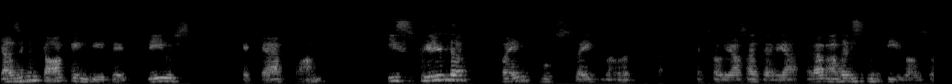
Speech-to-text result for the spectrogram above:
doesn't talk in detail, leaves a gap on, is filled up by books like Bhagavad Gita. So Vyasacharya, there are other Smritis also.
